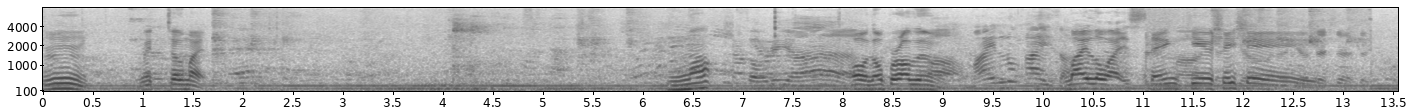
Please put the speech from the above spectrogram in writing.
うんめっちゃうまいうまっ Sorry ah. Oh no problem Ah, Milo ice. ah. Milo ice Thank you シェイシェイ Yes, yes, yes, yes.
